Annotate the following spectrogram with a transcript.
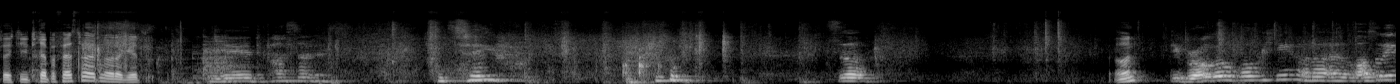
Soll ich die Treppe festhalten oder geht's? Nee, du passt alles. Ich bin safe. so, Und? Die Brogo brauche ich die? Oder äh, brauchst du die?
